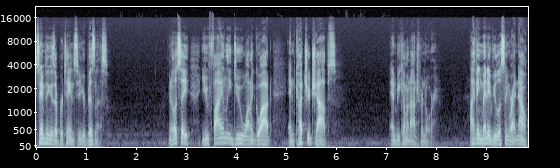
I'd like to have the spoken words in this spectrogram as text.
Same thing as it pertains to your business. You know, let's say you finally do want to go out and cut your chops and become an entrepreneur. I think many of you listening right now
